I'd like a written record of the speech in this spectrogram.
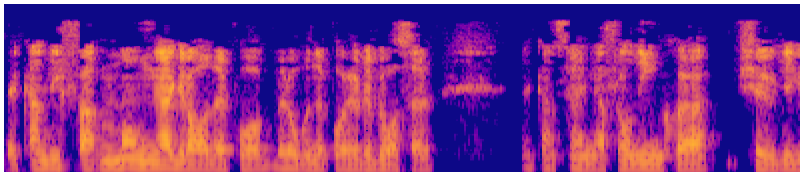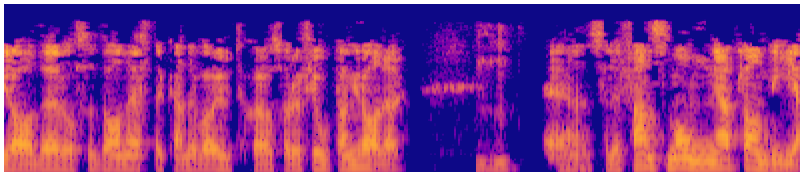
Det kan diffa många grader på, beroende på hur det blåser. Det kan svänga från insjö 20 grader och så dagen efter kan det vara utsjö och så är det 14 grader. Mm. Så det fanns många plan B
